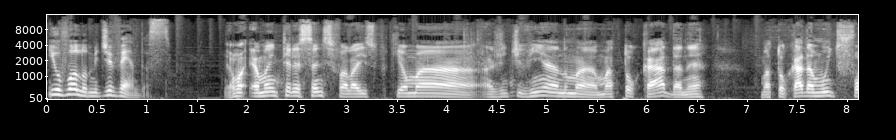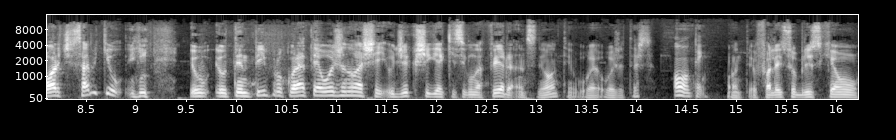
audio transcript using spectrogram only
e o volume de vendas. É uma, é uma interessante se falar isso, porque é uma. A gente vinha numa uma tocada, né? Uma tocada muito forte. Sabe que eu, eu, eu tentei procurar até hoje não achei. O dia que eu cheguei aqui segunda-feira, antes de ontem, ou é, hoje é terça? Ontem. Ontem. Eu falei sobre isso, que é um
